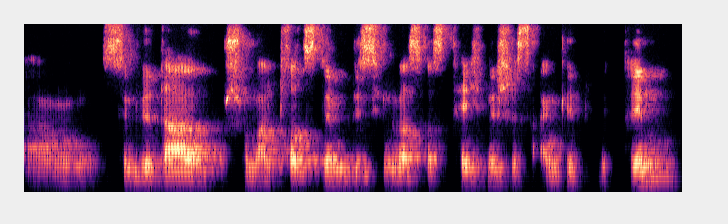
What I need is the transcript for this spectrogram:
ähm, sind wir da schon mal trotzdem ein bisschen was, was Technisches angeht, mit drin.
